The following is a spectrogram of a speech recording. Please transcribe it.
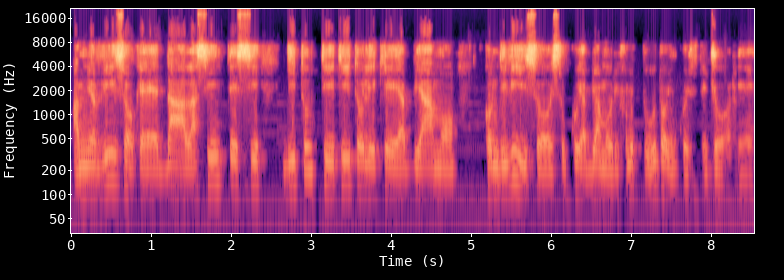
a mio avviso, che dà la sintesi di tutti i titoli che abbiamo condiviso e su cui abbiamo riflettuto in questi giorni.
